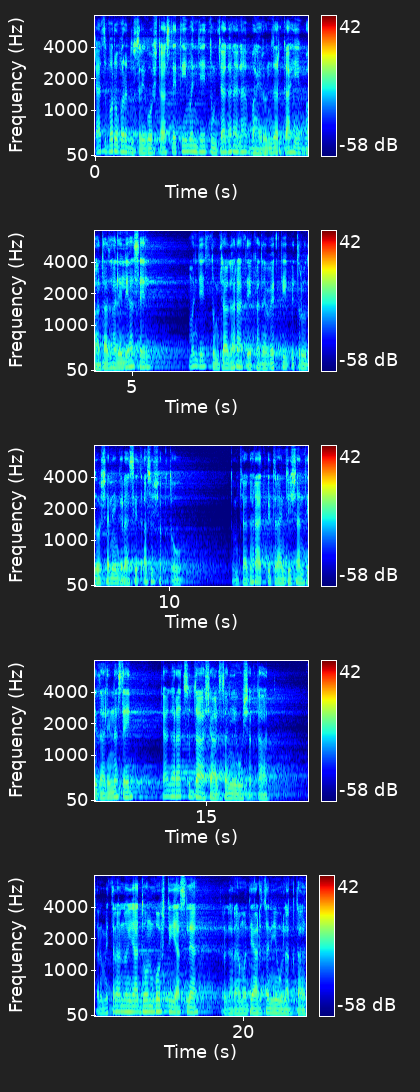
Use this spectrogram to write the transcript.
त्याचबरोबर दुसरी गोष्ट असते ती म्हणजे तुमच्या घराला बाहेरून जर काही बाधा झालेली असेल म्हणजेच तुमच्या घरात एखाद्या व्यक्ती पितृदोषाने ग्रासित असू शकतो. तुमच्या घरात पितरांची शांती झाली नसेल त्या घरातसुद्धा अशा अडचणी येऊ शकतात. तर मित्रांनो या दोन गोष्टी असल्या तर घरामध्ये अडचणी येऊ लागतात.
